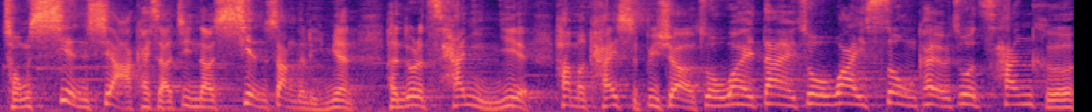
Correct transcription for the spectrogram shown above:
从线下开始要进到线上的里面；很多的餐饮业，他们开始必须要做外带、做外送，开始做餐盒，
